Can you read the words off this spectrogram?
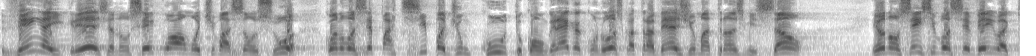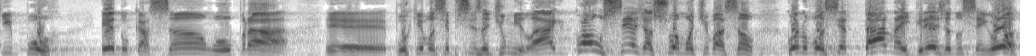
vem à igreja, não sei qual a motivação sua, quando você participa de um culto, congrega conosco através de uma transmissão, eu não sei se você veio aqui por educação ou para é, porque você precisa de um milagre, qual seja a sua motivação, quando você está na igreja do Senhor,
